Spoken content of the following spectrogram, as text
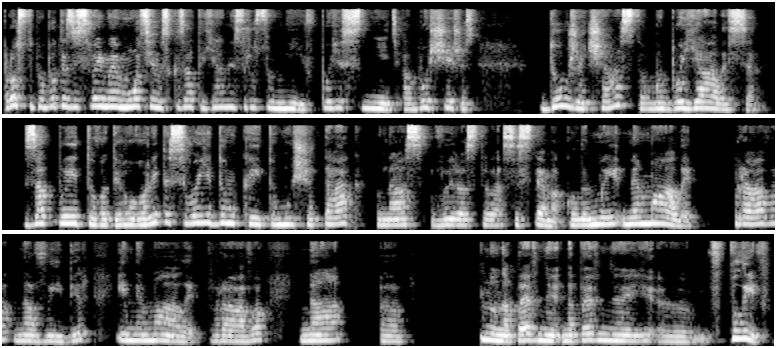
просто побути зі своїми емоціями, сказати, я не зрозумів, поясніть, або ще щось. Дуже часто ми боялися запитувати, говорити свої думки, тому що так у нас виростила система, коли ми не мали права на вибір і не мали права на е, ну, на, певний, на певний е, вплив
